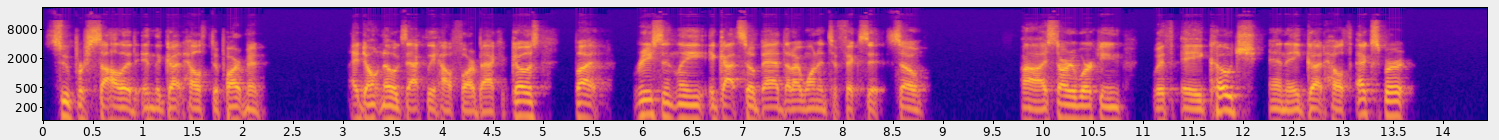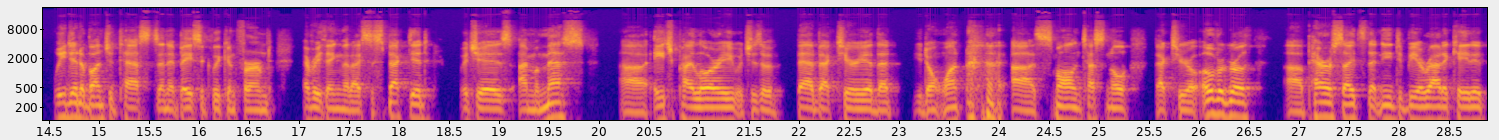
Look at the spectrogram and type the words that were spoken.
super solid in the gut health department. I don't know exactly how far back it goes, but recently it got so bad that I wanted to fix it. So uh, I started working with a coach and a gut health expert. We did a bunch of tests and it basically confirmed everything that I suspected, which is I'm a mess uh, H. pylori, which is a bad bacteria that you don't want, uh, small intestinal bacterial overgrowth, uh, parasites that need to be eradicated,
